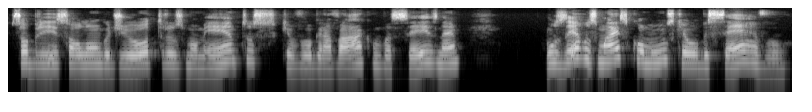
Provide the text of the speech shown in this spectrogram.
sobre isso ao longo de outros momentos que eu vou gravar com vocês, né? Os erros mais comuns que eu observo,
